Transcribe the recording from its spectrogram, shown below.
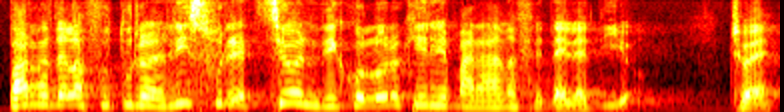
Parla della futura risurrezione di coloro che rimarranno fedeli a Dio, cioè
